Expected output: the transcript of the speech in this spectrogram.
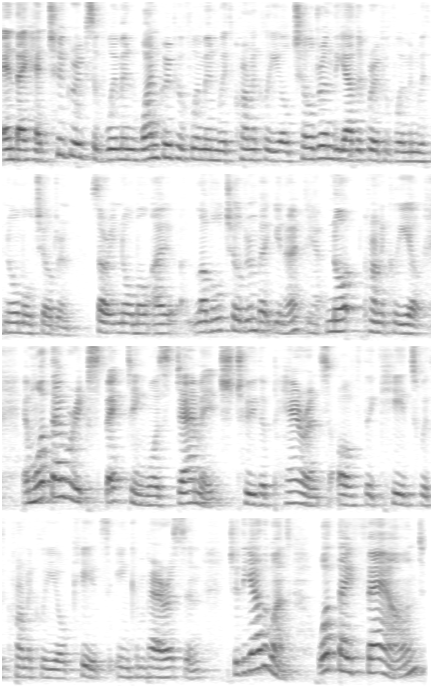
and they had two groups of women. One group of women with chronically ill children, the other group of women with normal children. Sorry, normal. I love all children, but you know, Yeah. not chronically ill. And what they were expecting was damage to the parents of the kids with chronically ill kids in comparison to the other ones. What they found,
